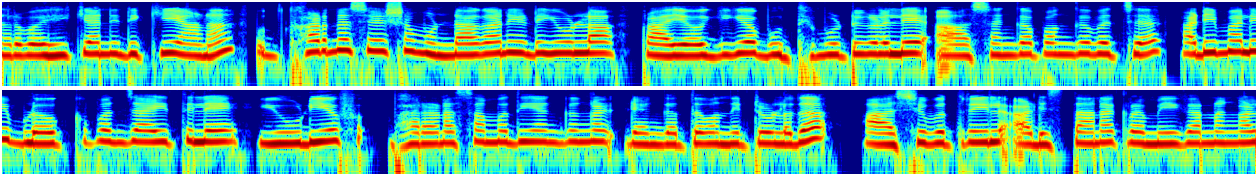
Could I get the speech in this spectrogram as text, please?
നിർവഹിക്കാനിരിക്കെയാണ്. ഉദ്ഘാടന ശേഷം ഉണ്ടാകാനിടയുള്ള പ്രായോഗിക ബുദ്ധിമുട്ടുകളിലെ ആശങ്ക പങ്കുവച്ച് അടിമാലി ബ്ലോക്ക് പഞ്ചായത്തിലെ യു ഡി എഫ് ഭരണസമിതി അംഗങ്ങൾ രംഗത്ത് വന്നിട്ടുള്ളത്. ആശുപത്രിയിൽ അടിസ്ഥാന ക്രമീകരണങ്ങൾ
